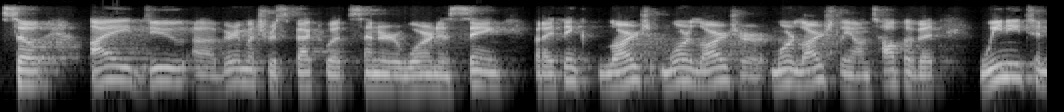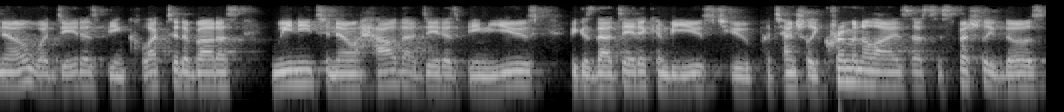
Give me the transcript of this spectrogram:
So I do uh, very much respect what Senator Warren is saying, but I think large, more larger, more largely on top of it, we need to know what data is being collected about us. We need to know how that data is being used because that data can be used to potentially criminalize us, especially those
